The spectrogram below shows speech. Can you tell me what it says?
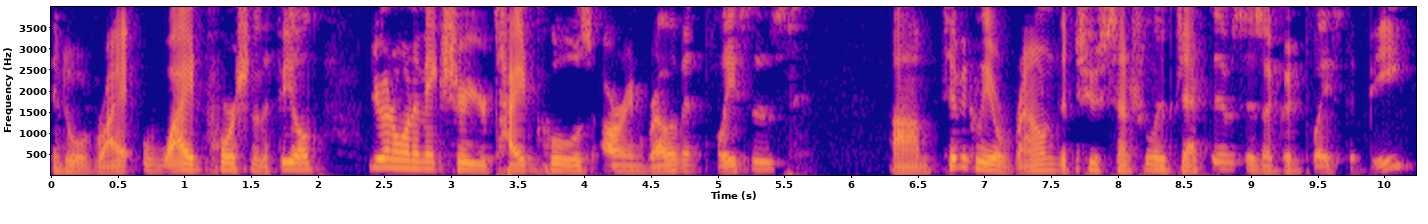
into a wide portion of the field. You're going to want to make sure your tide pools are in relevant places. Um, typically, around the two central objectives is a good place to be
